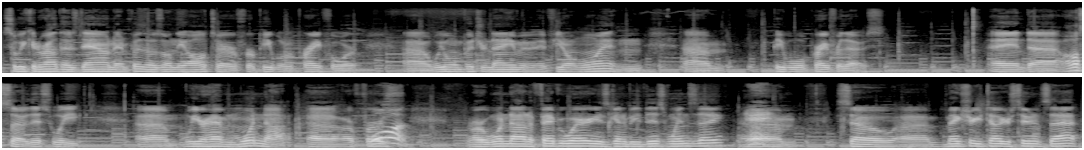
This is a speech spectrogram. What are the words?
so we can write those down and put those on the altar for people to pray for. Uh, we won't put your name if you don't want, and um, people will pray for those. And uh, also this week, um, we are having one night. Uh, our first. Or one night of February is going to be this Wednesday. Um, so uh, make sure you tell your students that.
